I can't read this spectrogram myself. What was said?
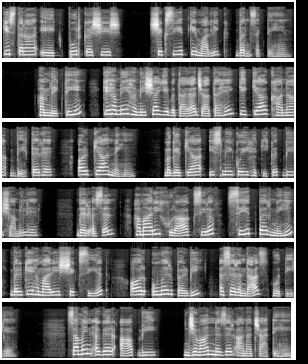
کس طرح ایک پرکشش شخصیت کے مالک بن سکتے ہیں۔ ہم دیکھتے ہیں کہ ہمیں ہمیشہ یہ بتایا جاتا ہے کہ کیا کھانا بہتر ہے اور کیا نہیں۔ مگر کیا اس میں کوئی حقیقت بھی شامل ہے؟ دراصل، ہماری خوراک صرف صحت پر نہیں بلکہ ہماری شخصیت اور عمر پر بھی اثر انداز ہوتی ہے۔ سامعین، اگر آپ بھی جوان نظر آنا چاہتے ہیں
